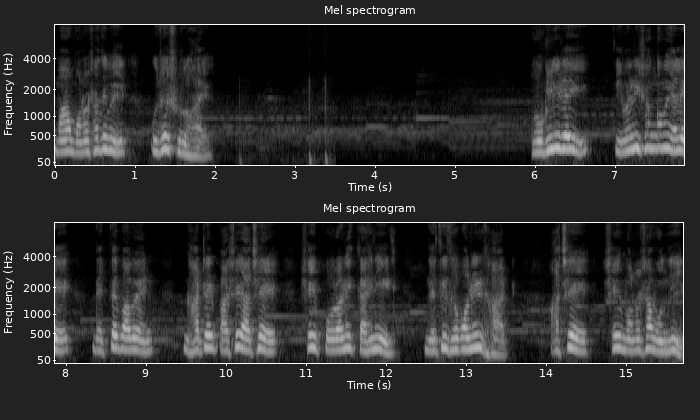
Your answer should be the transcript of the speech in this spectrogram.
মা মনসা দেবীর পুজো শুরু হয়। হুগলির এই ত্রিবেণী সঙ্গমে এলে দেখতে পাবেন ঘাটের পাশে আছে সেই পৌরাণিক কাহিনীর নেতিধোপানির ঘাট, আছে সেই মনসা মন্দির।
